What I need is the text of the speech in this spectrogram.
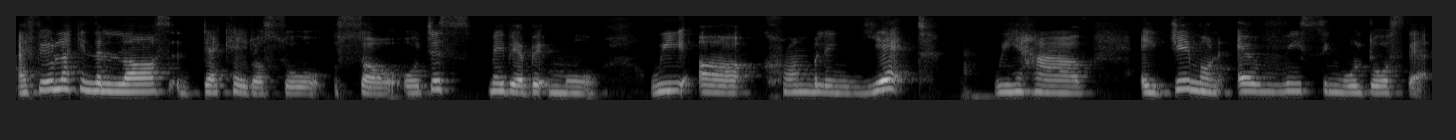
I feel like in the last decade or so, so or just maybe a bit more, we are crumbling. Yet we have a gym on every single doorstep.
